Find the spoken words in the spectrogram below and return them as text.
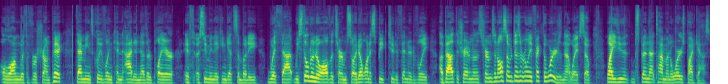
along with a first round pick. That means Cleveland can add another player if assuming they can get somebody with that. We still don't know all the terms, so I don't want to speak too definitively about the trade on those terms. And also, it doesn't really affect the Warriors in that way. So why you do spend that time on a Warriors podcast?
